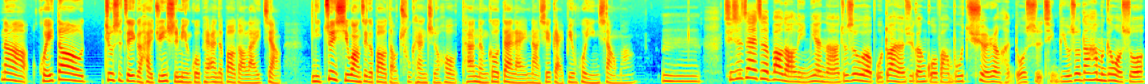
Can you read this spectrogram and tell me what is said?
那回到就是这个海军十年国赔案的报道来讲，你最希望这个报道出刊之后，它能够带来哪些改变或影响吗？嗯，其实在这个报道里面呢、啊，就是我有不断的去跟国防部确认很多事情，比如说当他们跟我说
